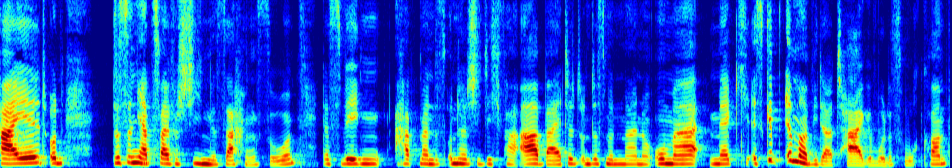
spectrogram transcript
heilt und das sind ja zwei verschiedene Sachen so. Deswegen hat man das unterschiedlich verarbeitet und das mit meiner Oma merke ich, es gibt immer wieder Tage, wo das hochkommt.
